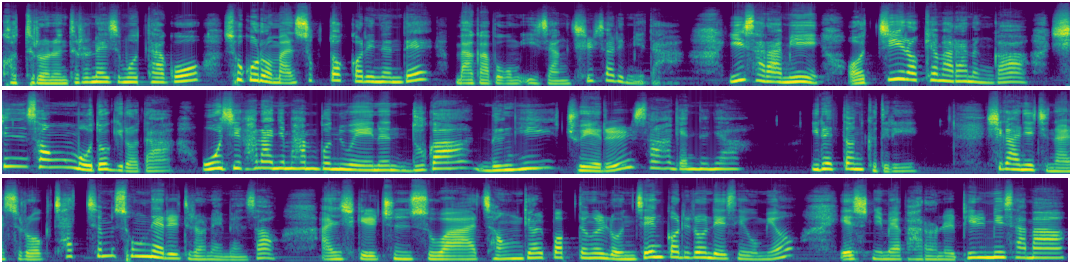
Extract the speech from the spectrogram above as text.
겉으로는 드러내지 못하고 속으로만 쑥덕거리는데 마가복음 2장 7절입니다. 이 사람이 어찌 이렇게 말하는가? 신성모독이로다. 오직 하나님 한 분 외에는 누가 능히 죄를 사하겠느냐? 이랬던 그들이 시간이 지날수록 차츰 속내를 드러내면서 안식일 준수와 정결법 등을 논쟁거리로 내세우며 예수님의 발언을 빌미 삼아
